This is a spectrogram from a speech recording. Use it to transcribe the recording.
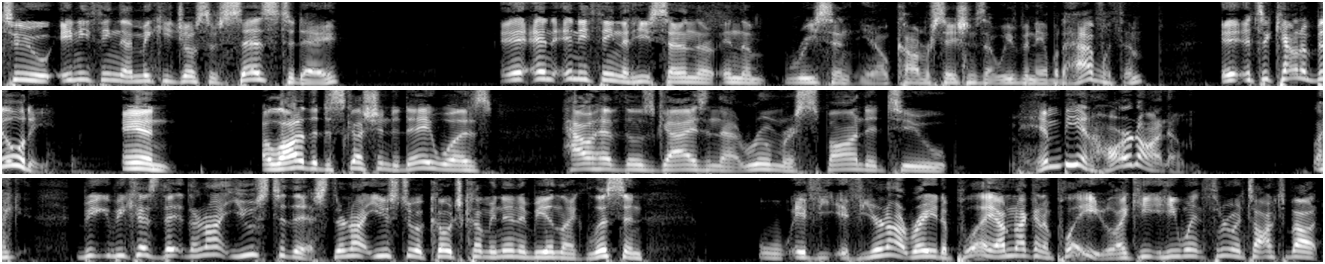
to anything that Mickey Joseph says today, and anything that he said in the in the recent you know conversations that we've been able to have with him, it's accountability. And a lot of the discussion today was how have those guys in that room responded to him being hard on them, like be, because they, they're not used to this. They're not used to a coach coming in and being like, "Listen, if if you're not ready to play, I'm not going to play you. Like he he went through and talked about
